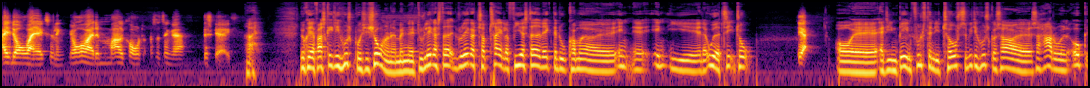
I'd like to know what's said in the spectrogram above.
ej, det overvejer jeg ikke så længe. Jeg overvejer det meget kort, og så tænker jeg, det skal jeg ikke. Nej. Nu kan jeg faktisk ikke lige huske positionerne, men øh, du ligger, stadig, du ligger top 3 eller 4 stadigvæk, da du kommer øh, ind, øh, ind i, eller ud af T2. Ja, Og øh, er dine ben fuldstændig toast, så vidt jeg husker, så, øh, så har du en okay,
